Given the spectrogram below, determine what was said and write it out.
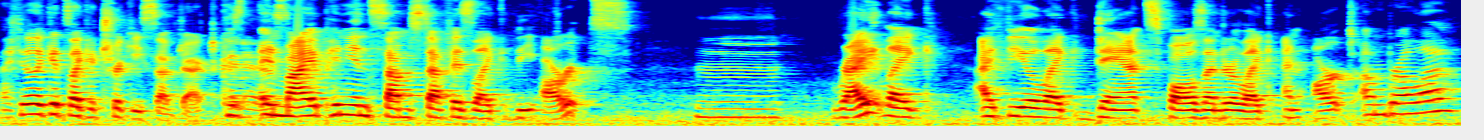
I feel like it's like a tricky subject because in my opinion, some stuff is like the arts, Hmm. right? Like I feel like dance falls under like an art umbrella.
